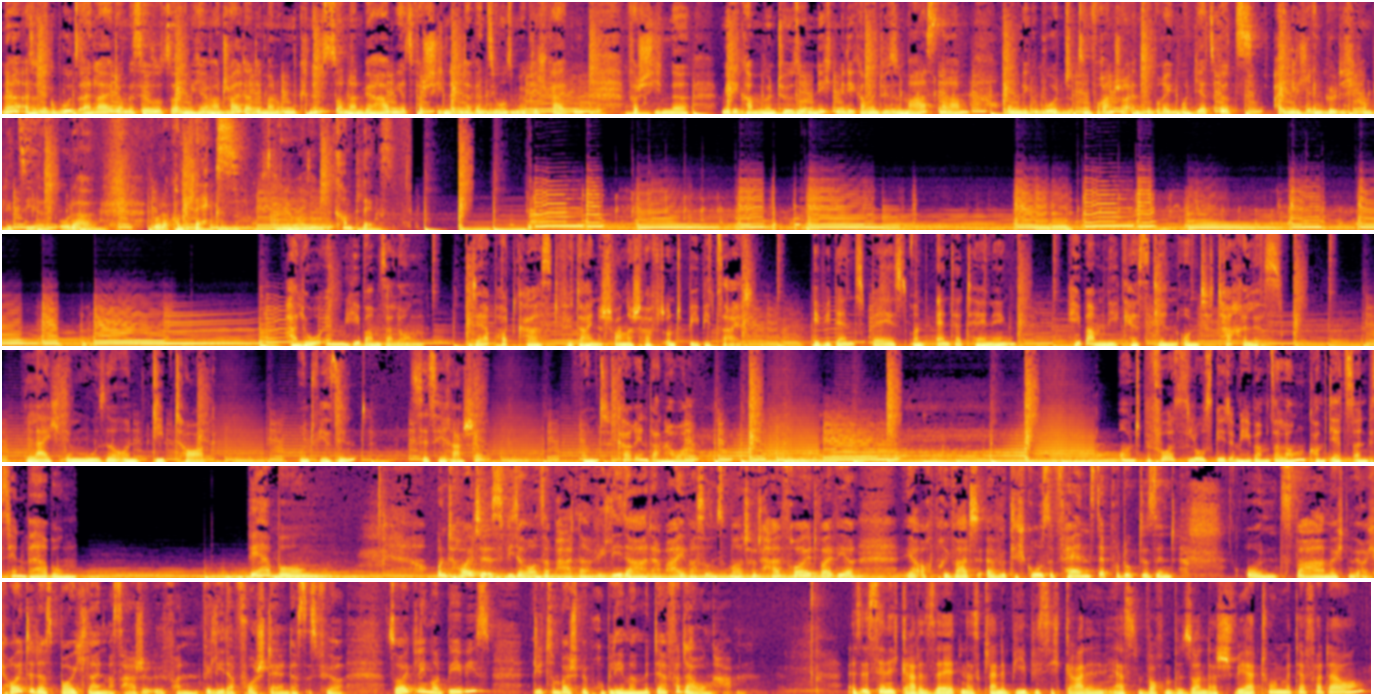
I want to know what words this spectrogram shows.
Ne? Also eine Geburtseinleitung ist ja sozusagen nicht einfach ein Schalter, den man umknipst, sondern wir haben jetzt verschiedene Interventionsmöglichkeiten, verschiedene medikamentöse und nicht medikamentöse Maßnahmen, um die Geburt zum Voranschreiten zu bringen. Und jetzt wird es eigentlich endgültig kompliziert oder, oder komplex, sagen wir mal so. Komplex. Hebammsalon, der Podcast für deine Schwangerschaft und Babyzeit. Evidence-based und entertaining. Hebammen-Nähkästchen und Tacheles. Leichte Muse und Deep Talk. Und wir sind Sissy Rasche und Karin Dannhauer. Und bevor es losgeht im Hebammsalon, kommt jetzt ein bisschen Werbung. Werbung. Und heute ist wieder unser Partner Veleda dabei, was uns immer total freut, weil wir ja auch privat äh, wirklich große Fans der Produkte sind. Und zwar möchten wir euch heute das Bäuchlein-Massageöl von Veleda vorstellen. Das ist für Säuglinge und Babys, die zum Beispiel Probleme mit der Verdauung haben. Es ist ja nicht gerade selten, dass kleine Babys sich gerade in den ersten Wochen besonders schwer tun mit der Verdauung.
